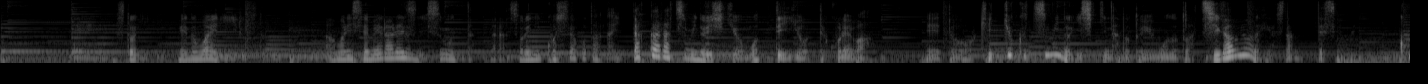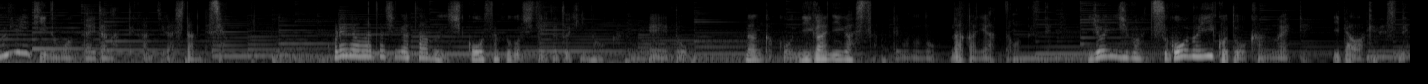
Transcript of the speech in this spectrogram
えー、人に、目の前にいる人に、あまり責められずに済むんだったら、それに越したことはない。だから罪の意識を持っていようって、これは、えっ、ー、と、結局罪の意識などというものとは違うような気がしたんですよね。コミュニティの問題だなって感じがしたんですよ。これが私が多分試行錯誤していた時の、えっ、ー、と、なんかこう苦々しさってものの中にあったものですね。非常に自分は都合のいいことを考えていたわけですね。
